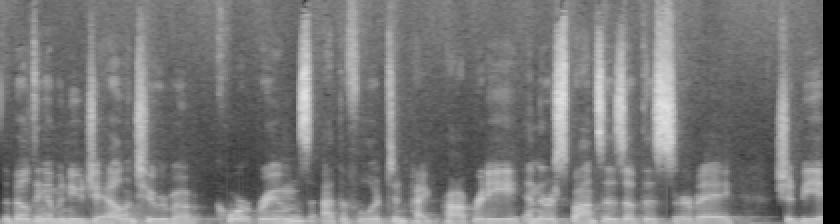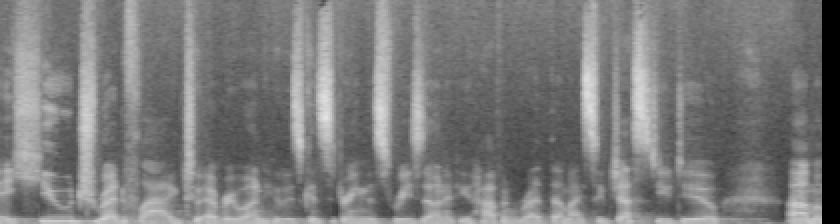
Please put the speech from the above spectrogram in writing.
the building of a new jail and two remote courtrooms at the Fullerton Pike property. And the responses of this survey should be a huge red flag to everyone who is considering this rezone. If you haven't read them, I suggest you do. Um, a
